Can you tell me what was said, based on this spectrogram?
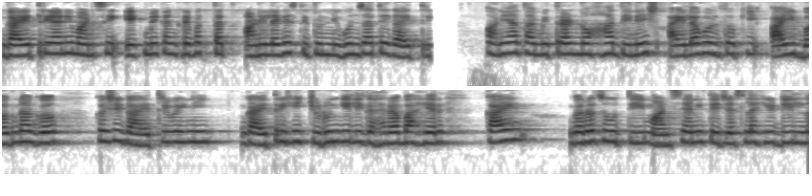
गायत्री आणि मानसी एकमेकांकडे बघतात आणि लगेच तिथून निघून जाते गायत्री. आणि आता मित्रांनो हा दिनेश आईला बोलतो की आई बघ ना ग कशी गायत्री वहिनी गायत्री ही चिडून गेली घराबाहेर. काय गरज होती? माणसे आणि तेजसला ही डील न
